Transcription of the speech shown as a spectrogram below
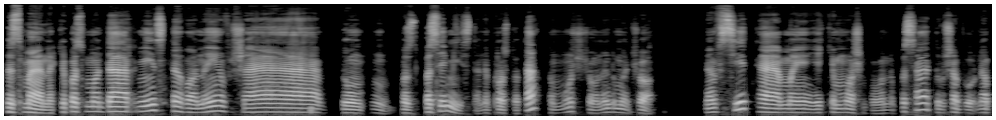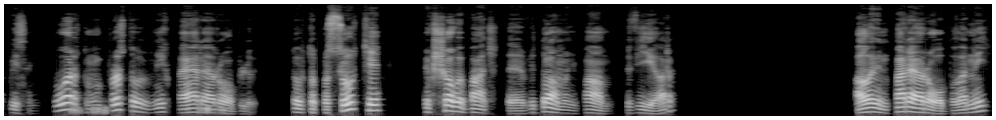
письменники постмодерністи, вони вже ну, пес- песимісти, не просто так, тому що вони думають, що не всі теми, які можна було написати, вже були написані твори, тому просто в них перероблюють. Тобто, по суті, якщо ви бачите відомий вам твір, але він перероблений,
